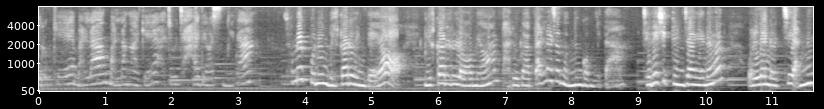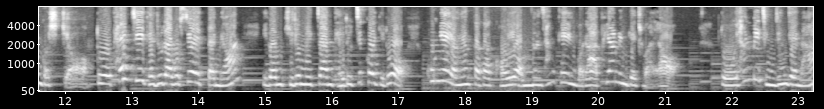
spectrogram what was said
이렇게 말랑말랑하게 아주 잘 되었습니다. 소맥분은 밀가루인데요. 밀가루를 넣으면 발효가 빨라져 넣는 겁니다. 재래식 된장에는 원래 넣지 않는 것이죠. 또 탈지 대두라고 쓰여 있다면 이건 기름을 짠 대두 찌꺼기로 콩의 영양가가 거의 없는 상태인 거라 피하는 게 좋아요. 또 향미 증진제나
